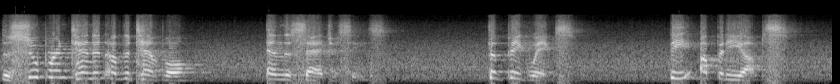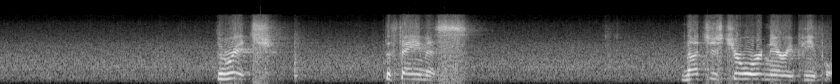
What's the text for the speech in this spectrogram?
the superintendent of the temple, and the Sadducees. The bigwigs, the uppity-ups, the rich, the famous, not just your ordinary people.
